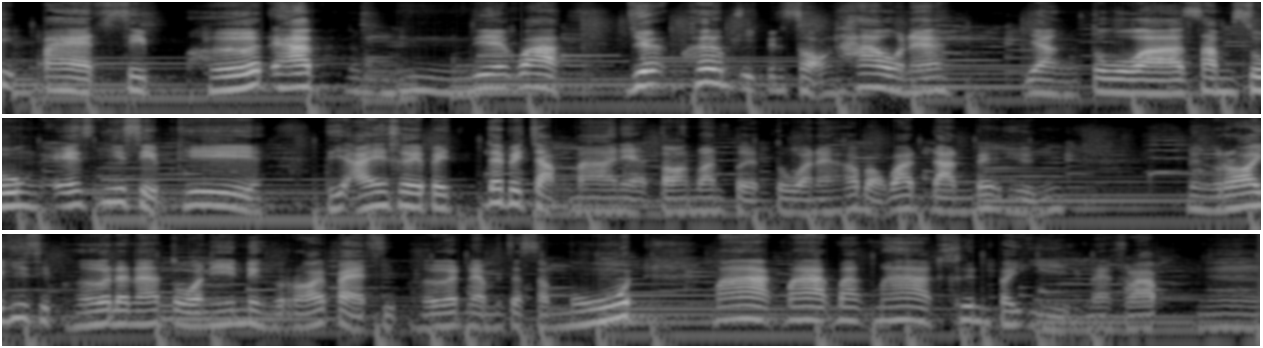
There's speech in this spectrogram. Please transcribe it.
180 เฮิร์ตครับ เรียกว่าเยอะเพิ่มอีกเป็น 2 เท่านะ อย่างตัว Samsung S20 ที่ดีไอเคยไปได้ไปจับมาเนี่ย ตอนวันเปิดตัวนะเขาบอกว่าดันไปถึง 120เฮิรตแล้วนะ ตัวนี้ 180เฮิรตเนี่ยมันจะสมูทมากมากมากมากขึ้นไปอีกนะครับอืม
